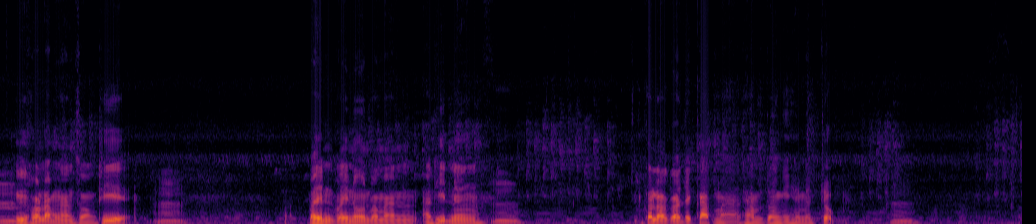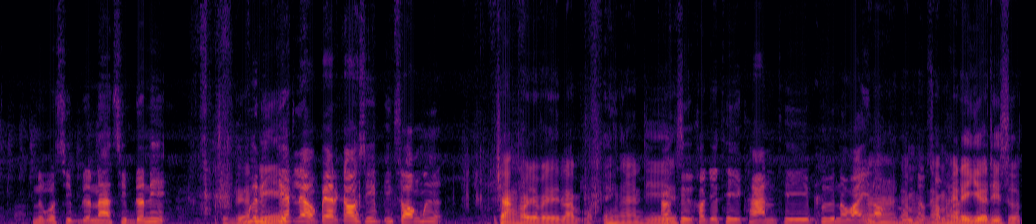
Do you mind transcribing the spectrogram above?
อืมคือเขารับงานสองที่อืมไปไปนู่นประมาณอาทิตย์หนึ่งอืมก็เราก็จะกลับมาทำตรงนี้ให้มันจบอืมนึกว่าสิบเดือนหน้าสิบเดือนนี้ สิบเดือนมื้อนี้นี้เจ็ดแล้วแปดเก้าสิบอีกสองมื้อช่างเขาจะไปรับงานที่ก็คือเขาจะทีคานทีพื้นเอาไว้เนาะอ่าทำทำให้ได้เยอะที่สุด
